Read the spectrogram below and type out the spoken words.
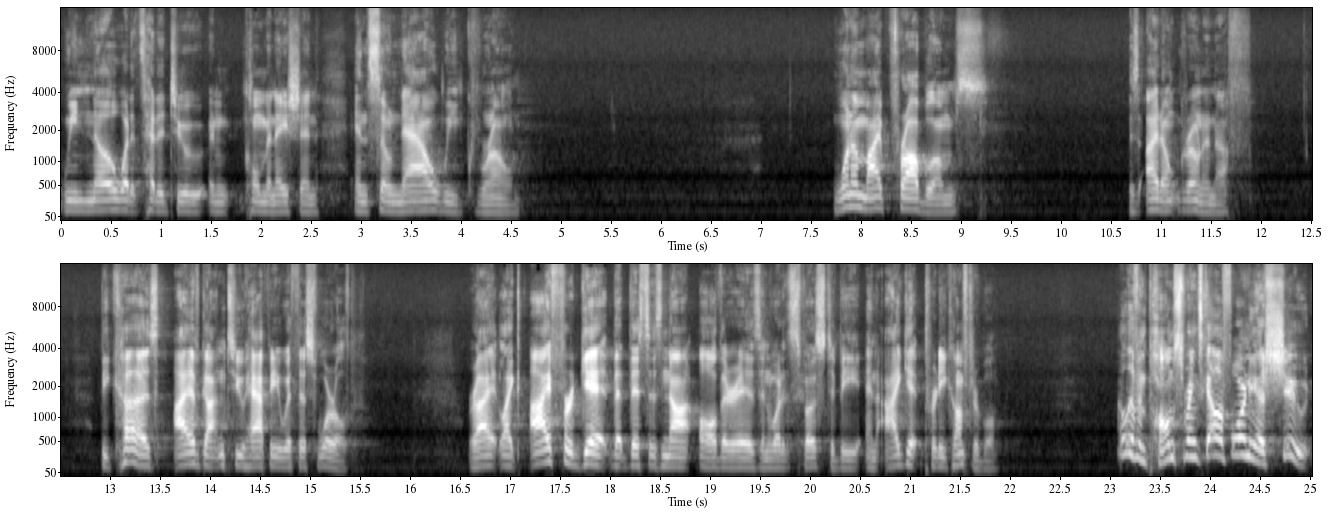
We know what it's headed to in culmination. And so now we groan. One of my problems is I don't groan enough because I have gotten too happy with this world. Right? Like, I forget that this is not all there is and what it's supposed to be, and I get pretty comfortable. I live in Palm Springs, California. Shoot.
